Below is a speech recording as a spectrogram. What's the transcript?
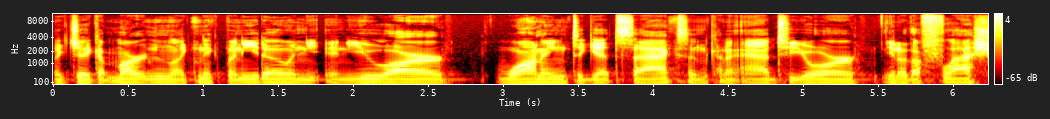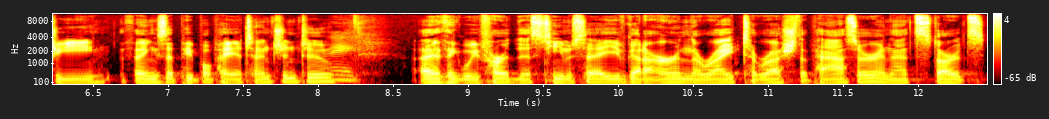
like Jacob Martin, like Nik Bonitto, and and you are wanting to get sacks and kind of add to your you know the flashy things that people pay attention to. Right. I think we've heard this team say you've got to earn the right to rush the passer, and that starts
